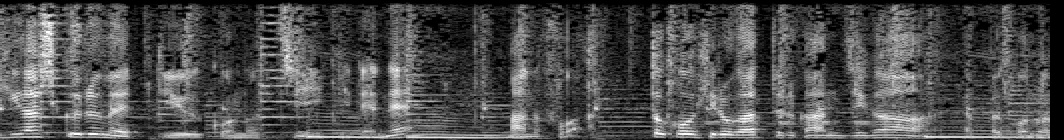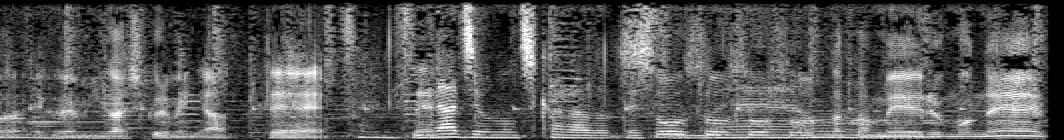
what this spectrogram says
東久留米っていうこの地域でね、うんあのふわっとこう広がってる感じが、うん。やっぱりこの FM 東久留米にあって、そうですね。ね。ラジオの力ですね。そうそうそうそうだからメールももね,、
